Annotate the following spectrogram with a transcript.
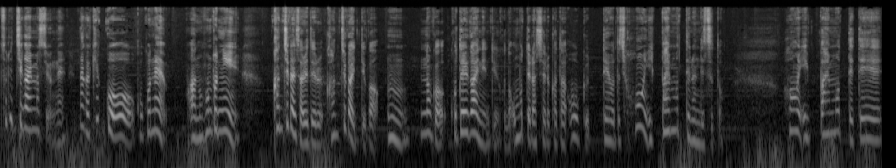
それ違いますよね。なんか結構ここねあの本当に勘違いされてる勘違いっていうかうんなんか固定概念っていうか思ってらっしゃる方多くって私本いっぱい持ってるんですと。本いっぱい持ってて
